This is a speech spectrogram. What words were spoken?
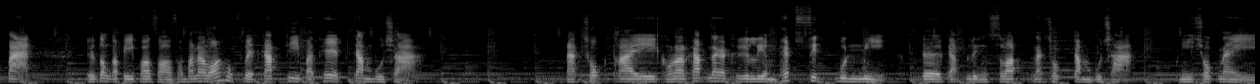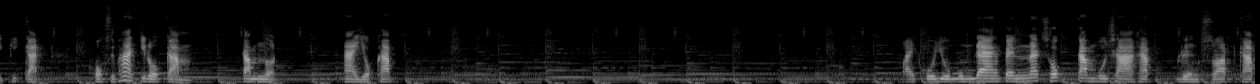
2018 หรือตรงกับปีพศ 2561 ครับ ที่ประเทศกัมพูชา นักชกไทยของเราครับนั่นก็คือเหลี่ยมเพชรสิทธิ์บุญมีเจอกับลึงสล็อตนักชกกัมพูชา วันนี้ชกในพิกัด 65 กิโลกรัมกำหนด5ยกครับ ฝ่ายครูอยู่มุมแดงเป็นนักชกกัมพูชาครับ เรืองสล็อตครับ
